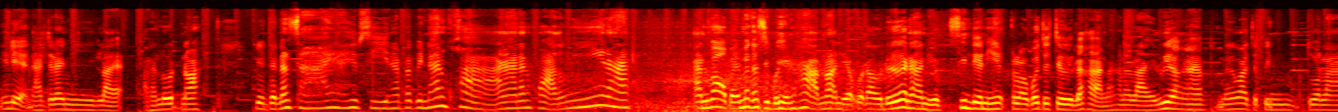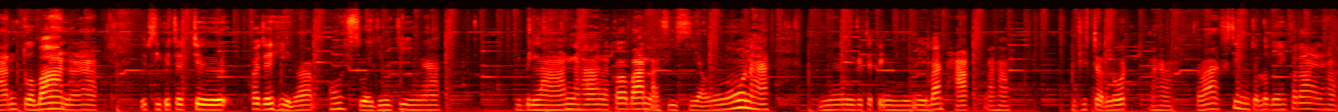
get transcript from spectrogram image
นี่แหละนะจะได้มีหลายอัตรถรสเนาะเปลี่ยนจากด้านซ้ายนะ FC นะไปเป็นด้านขวานะะด้านขวาตรงนี้นะคะ อันว่าออกไปไม่กระสิบเห็นภาพเนาะเดี๋ยวเอาเด้อนะเดี๋ยวสิ้นเดือนนี้เราก็จะเจอแล้วค่ะนะหลายๆเรื่องนะครับไม่ว่าจะเป็นตัวร้านตัวบ้านนะคะ FC ก็จะเจอก็จะเห็นว่าโอ้สวยจริงๆนะนี่เป็นร้านนะคะ แล้วก็บ้านหลังสีเขียวตรงโน้นนะคะนี่ก็จะเป็นมีบ้านพักนะคะมีที่จอดรถนะคะ แต่ว่าจริงจอดรถตรงนี้ก็ได้นะคะ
